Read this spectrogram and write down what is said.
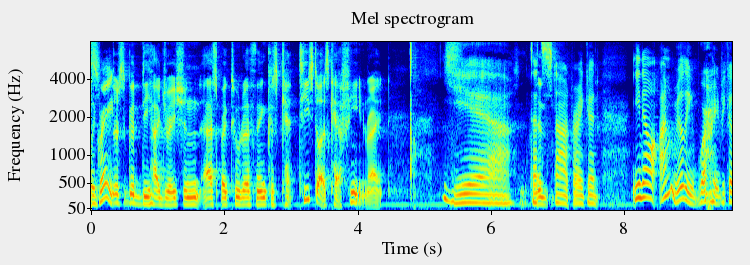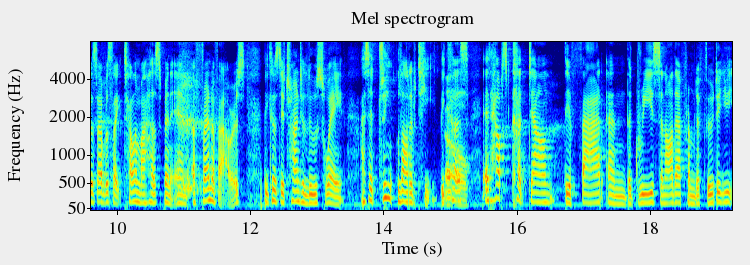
really great. There's a good dehydration aspect to it, I think, because ca- tea still has caffeine, right? Yeah, that's And- not very good. You know, I'm really worried because I was like telling my husband and a friend of ours because they're trying to lose weight. I said, drink a lot of tea because Uh-oh. it helps cut down the fat and the grease and all that from the food that you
